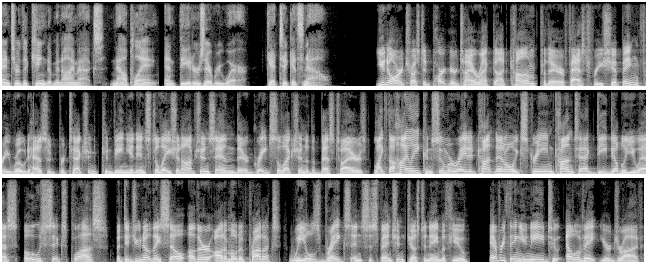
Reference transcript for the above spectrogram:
Enter the kingdom in IMAX, now playing, and theaters everywhere. Get tickets now. You know our trusted partner, TireRack.com, for their fast free shipping, free road hazard protection, convenient installation options, and their great selection of the best tires, like the highly consumer rated Continental Extreme Contact DWS 06 Plus. But did you know they sell other automotive products? Wheels, brakes, and suspension, just to name a few. Everything you need to elevate your drive.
